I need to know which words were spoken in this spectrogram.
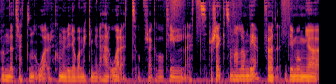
under 13 år, kommer vi jobba mycket med det här året och försöka få till ett projekt som handlar om det. För att det är många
